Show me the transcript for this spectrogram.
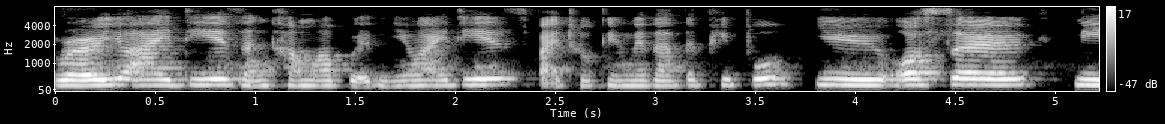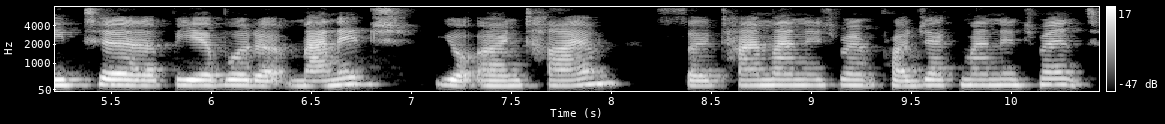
grow your ideas and come up with new ideas by talking with other people. You also need to be able to manage your own time. So, time management, project management.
